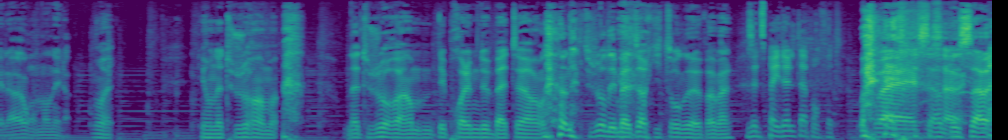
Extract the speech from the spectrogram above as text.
et là, on en est là. Et on a toujours un on a toujours un- des problèmes de batteurs. on a toujours des batteurs qui tournent pas mal. Vous êtes Spinal Tap en fait. Ouais, c'est un peu ça. ouais.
